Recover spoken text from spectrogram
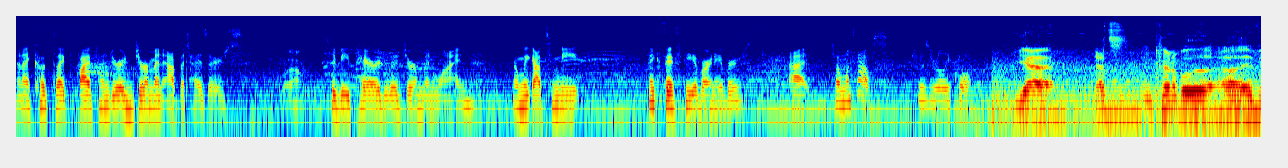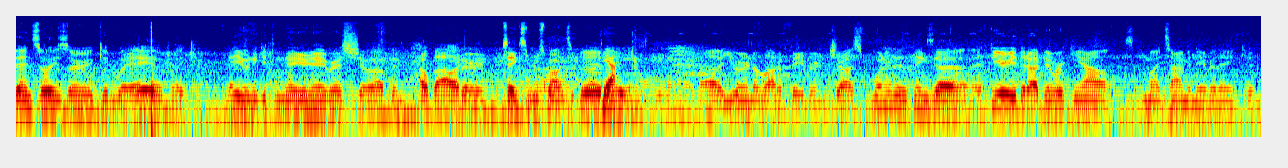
and I cooked like 500 German appetizers Wow. to be paired with German wine, and we got to meet like 50 of our neighbors at someone's house, which was really cool. Yeah, that's incredible. Uh, events always are a good way of like, hey, you want to get to know your neighbors, show up and help out or take some responsibility. Yeah. And, uh, you earn a lot of favor and trust. One of the things, uh, a theory that I've been working out in my time at NeighborLink and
